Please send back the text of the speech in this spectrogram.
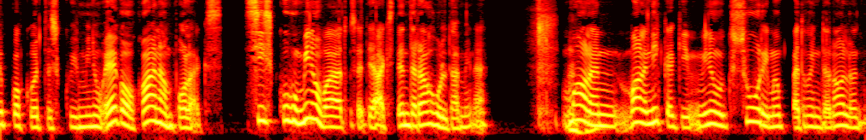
lõppkokkuvõttes, kui minu ego ka enam poleks, siis kuhu minu vajadused jääksid, enda rahuldamine ma mhm. olen, ma olen ikkagi, minu üks suurim õppetund on olnud,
